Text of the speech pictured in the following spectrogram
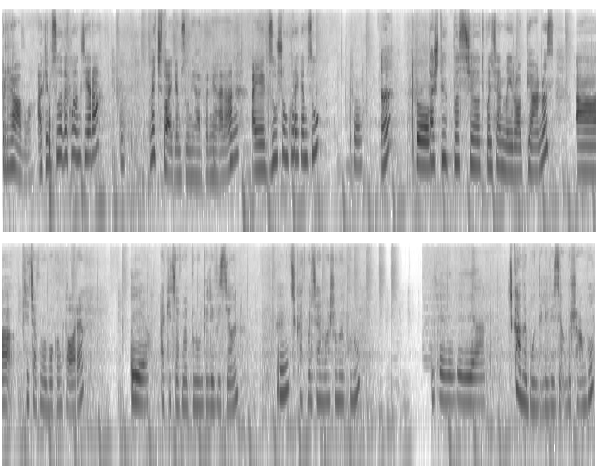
Bravo! A ke mësu edhe këngë tjera? Veç qëto e ke mësu një herë për një herë, a? A je gëzu shumë kur e ke mësu? Po. A? Po. Tash ty pos që të pëlqen me i ra pianës, a ke qef me bo këngëtare? Jo. A ke qef me punu në televizion? Mm. Çka të pëlqen ma shumë me punu? Në televizion. Çka me bo në televizion, për shembull?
